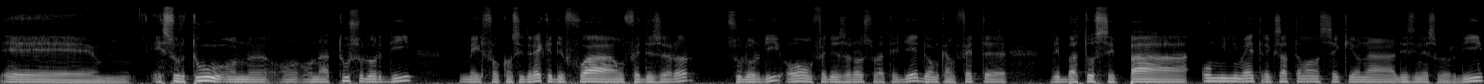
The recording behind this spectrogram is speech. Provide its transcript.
Et, et surtout, on, a tout sur l'ordi, mais il faut considérer que des fois, on fait des erreurs sur l'ordi ou on fait des erreurs sur l'atelier. Donc, en fait, euh, les bateaux, c'est pas au millimètre exactement ce qu'on a désigné sur l'ordi.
